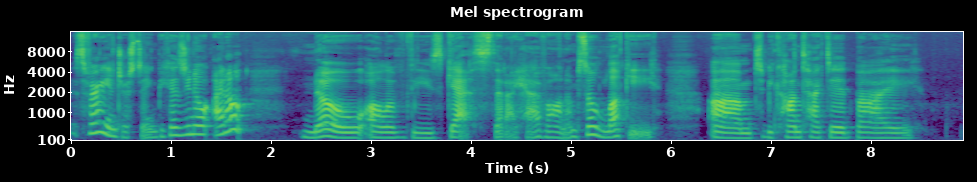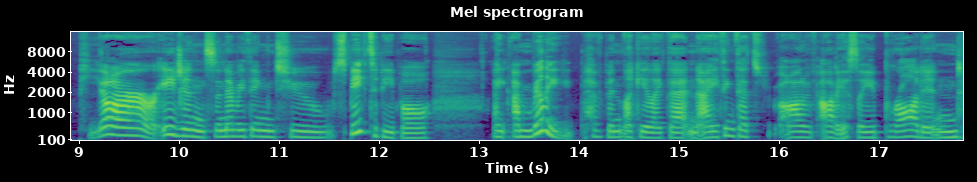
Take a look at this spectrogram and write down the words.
It's very interesting because you know I don't know all of these guests that I have on. I'm so lucky um, to be contacted by PR or agents and everything to speak to people. I, I'm really have been lucky like that, and I think that's obviously broadened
